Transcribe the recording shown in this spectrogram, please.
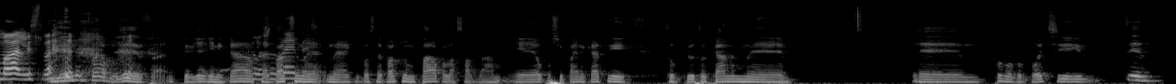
Μάλιστα. Ναι, είναι πάρα πολύ. παιδιά, γενικά θα υπάρξουν, ναι, ακριβώς, θα υπάρξουν πάρα πολλά σαρδάμ. Ε, όπως είπα, είναι κάτι το οποίο το κάνουμε. Ε, πώς να το πω έτσι. Δεν,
